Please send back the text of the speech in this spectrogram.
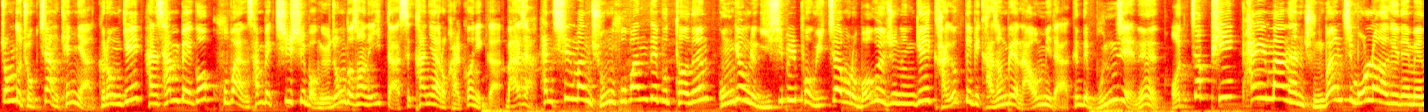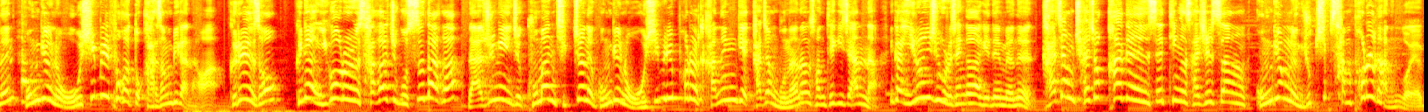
좀 더 좋지 않겠냐? 그런 게 한 300억 후반, 370억 요 정도 선에 있다. 스카니아로 갈 거니까. 맞아. 한 7만 중후반대부터는 공격력 21% 윗잠으로 먹여주는 게 가격 대비 가성비가 나옵니다. 근데 문제는 어차피 8만 한 중반쯤 올라가게 되면은 공격력 51%가 또 가성비가 나와. 그래서 그냥 이거를 사가지고 쓰다가 나중에 이제 9만 직전에 공격력 51%를 가는 게 가장 무난한 선택이지 않나. 그러니까 이런 식으로 생각하게 되면은 가장 최적화된 세팅은 사실상 공격력 63%를 가는 거예요.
